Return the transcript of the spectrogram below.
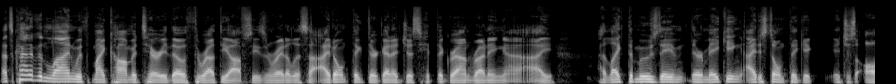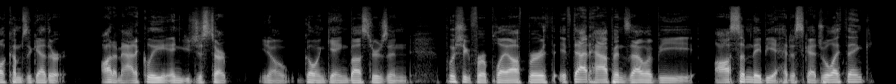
that's kind of in line with my commentary though throughout the offseason, right, Alyssa? I don't think they're gonna just hit the ground running. I I like the moves they they're making. I just don't think it it just all comes together automatically, and you just start you know going gangbusters and pushing for a playoff berth. If that happens, that would be awesome. They'd be ahead of schedule, I think.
